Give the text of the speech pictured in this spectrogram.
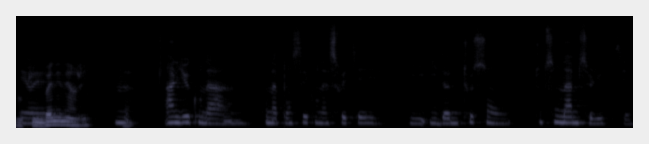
Donc une bonne énergie. Mm. Un lieu qu'on a, qu'on a pensé, qu'on a souhaité. Il, donne tout son, toute son âme, ce lieu. C'est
